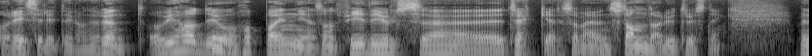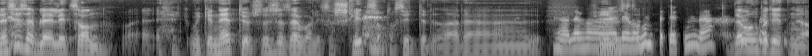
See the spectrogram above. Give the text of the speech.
å reise litt rundt. Og vi hadde jo mm. hoppa inn i en sånn firehjulstrekker, som er en standard utrustning. Men det syns jeg ble litt sånn Om ikke nedtur, så syns jeg det var litt så slitsomt å sitte i den der eh, Ja, det var, det var humpetitten, det. Det var humpetitten, ja.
